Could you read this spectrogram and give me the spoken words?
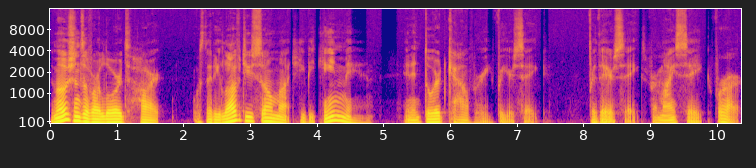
The motions of our Lord's heart was that he loved you so much, he became man and endured Calvary for your sake, for their sakes, for my sake, for our,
